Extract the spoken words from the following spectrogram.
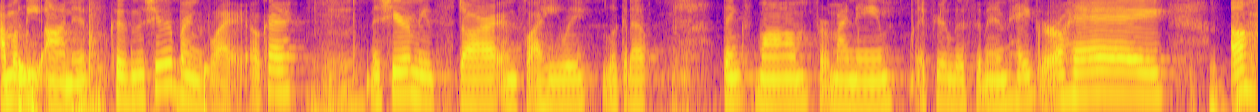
I'm gonna be honest, because Nashira brings light. Okay, Nashira means star in Swahili. Look it up. Thanks, mom, for my name. If you're listening, hey girl, hey. Um,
